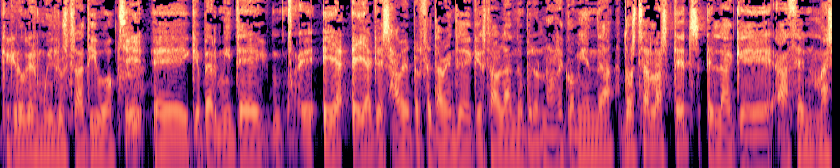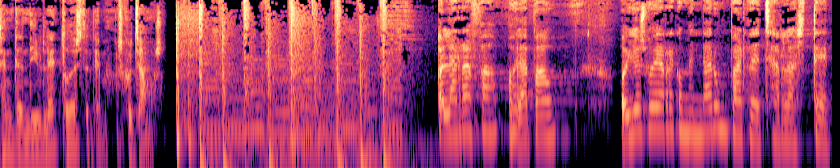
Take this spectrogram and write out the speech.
que creo que es muy ilustrativo Sí. eh, que permite, eh, ella, ella que sabe perfectamente de qué está hablando, pero nos recomienda dos charlas TEDs en la que hacen más entendible todo este tema. Escuchamos. Hola Rafa, hola Pau. Hoy os voy a recomendar un par de charlas TED.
